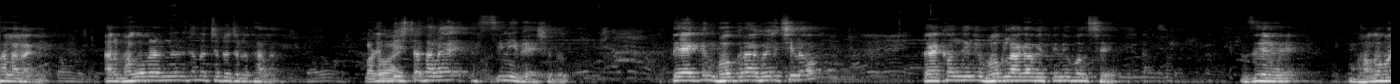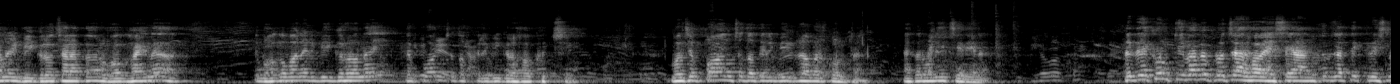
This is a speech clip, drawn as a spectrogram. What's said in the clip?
থালা লাগে আর ভগবানের জন্য ছোট ছোট থালা। বিশটা থালায় চিনি দেয় শুধু। তো একদিন ভোগ রাগ হয়েছিল তো এখন যিনি ভোগ লাগাবে, তিনি বলছে যে, ভগবানের বিগ্রহ ছাড়া তো আর ভোগ হয় না। ভগবানের বিগ্রহ নাই পঞ্চতত্ত্বের বিগ্রহ খুঁজছে। বলছে, পঞ্চতত্ত্বের বিগ্রহ আবার কোনটা? এখন উনি চেনে না। দেখুন কীভাবে প্রচার হয়, সে আন্তর্জাতিক কৃষ্ণ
